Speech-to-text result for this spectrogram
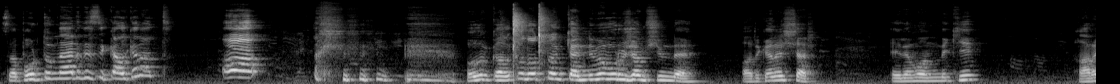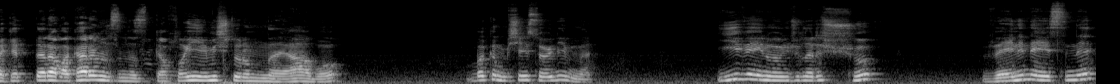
Supportum neredesin kalkan at. Aa! Oğlum kalkan atlan kendime vuracağım şimdi. Arkadaşlar elemandaki hareketlere bakar mısınız? Kafayı yemiş durumda ya bu. Bakın bir şey söyleyeyim mi? İyi Vayne oyuncuları şu Vayne'in E'sini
